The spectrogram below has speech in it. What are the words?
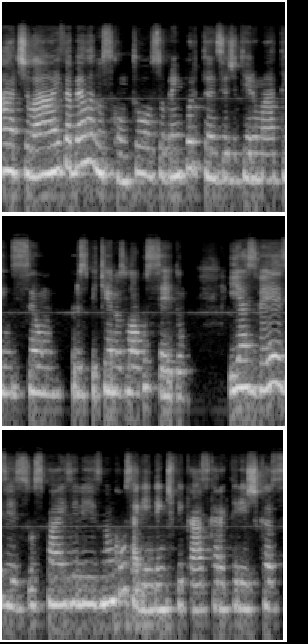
Atila, a Isabela nos contou sobre a importância de ter uma atenção para os pequenos logo cedo. E às vezes os pais eles não conseguem identificar as características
